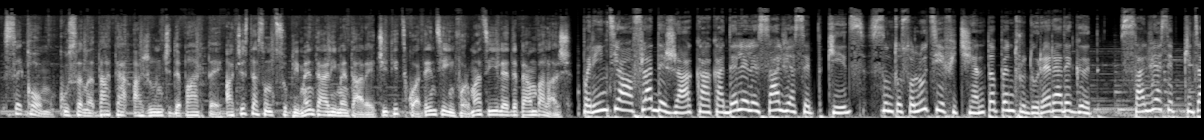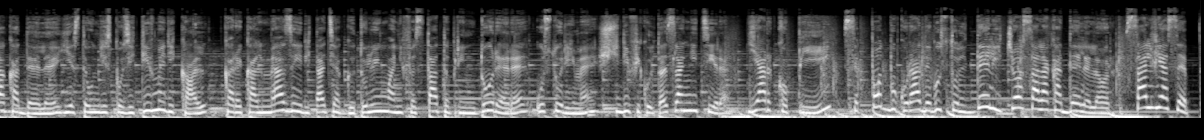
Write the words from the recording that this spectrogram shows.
Secom, cu sănătatea ajungi departe. Acestea sunt suplimente alimentare. Citiți cu atenție informațiile de pe ambalaj. Părinții au aflat deja că acadelele Salvia Sept Kids sunt o soluție eficientă pentru durerea de gât. Salvia Sept Kids Acadele este un dispozitiv medical care calmează iritația gâtului manifestată prin durere, usturime și dificultăți la înghițire. Iar copiii se pot bucura de gustul delicios al acadelelor. Salvia Sept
